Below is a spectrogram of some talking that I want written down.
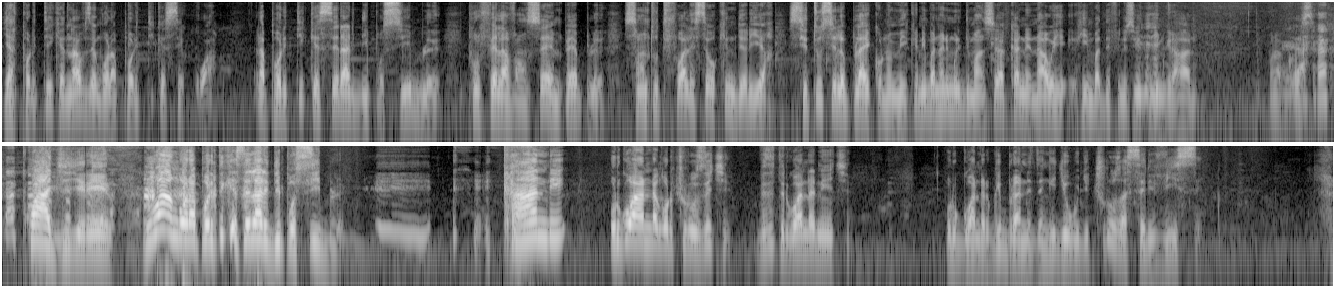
ya politike naravuze ngo la politique c'est quoi? La politique l'art du possible pour faire avancer un peuple sans toutefois laisser aucune derrière surtout sur le plan économique. Niba ntari muri dimension ya kane nawe himba definisiyo uhita uyimbwira hano murakoze twagiye rero la politique l'art du possible. Kandi u rwanda ngo rucuruza iki? Visit rwanda ni iki? U rwanda rwiburandinze nk'igihugu gicuruza serivisi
